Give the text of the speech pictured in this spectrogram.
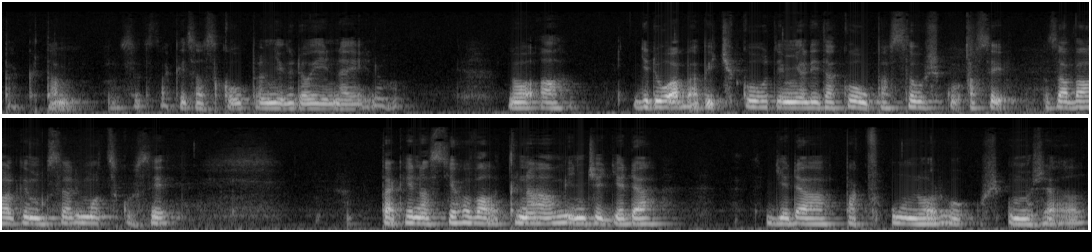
Tak tam se taky zaskoupil někdo jiný. No. no a dědu a babičku, ty měli takovou pasoušku, asi za války museli moc zkusit. Tak je nastěhoval k nám, jenže děda, děda pak v únoru už umřel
